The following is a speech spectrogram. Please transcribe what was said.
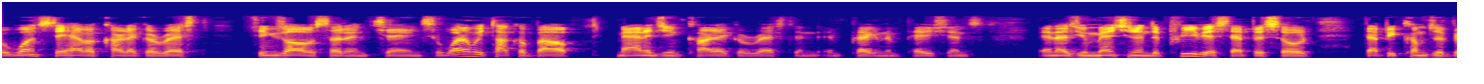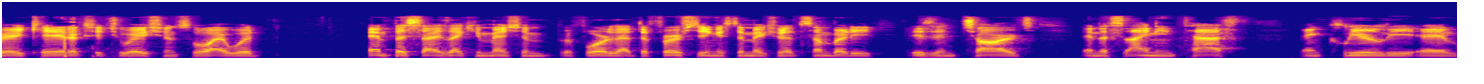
but once they have a cardiac arrest, things all of a sudden change. So why don't we talk about managing cardiac arrest in, in pregnant patients? And as you mentioned in the previous episode, that becomes a very chaotic situation. So I would emphasize, like you mentioned before, that the first thing is to make sure that somebody is in charge and assigning tasks and clearly uh,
